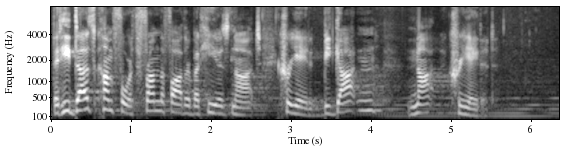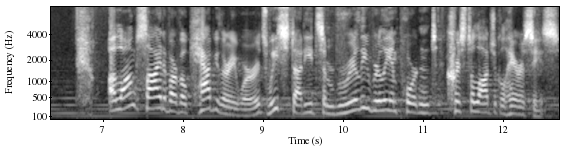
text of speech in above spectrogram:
That he does come forth from the Father, but he is not created. Begotten, not created. Alongside of our vocabulary words, we studied some really, really important Christological heresies.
